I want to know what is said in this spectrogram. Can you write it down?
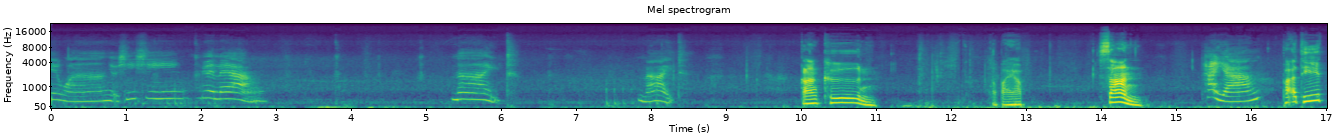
夜晚有星星，月亮。Night, night， กลางคืน ต่อไปครับ sun 太阳， พระอาทิตย์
